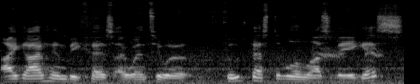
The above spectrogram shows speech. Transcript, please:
I got him because I went to a food festival in Las Vegas.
